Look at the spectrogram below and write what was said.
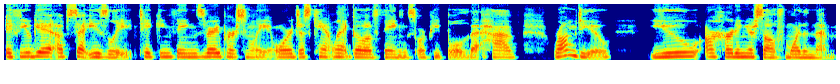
If you get upset easily, taking things very personally, or just can't let go of things or people that have wronged you, you are hurting yourself more than them.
